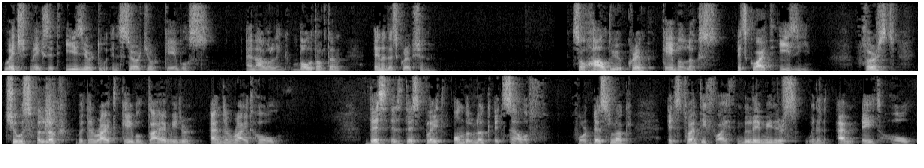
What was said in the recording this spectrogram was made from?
which makes it easier to insert your cables, and I will link both of them in the description. So how do you crimp cable lugs? It's quite easy. First, choose a lug with the right cable diameter and the right hole. This is displayed on the lug itself. For this lug, it's 25 mm with an M8 hole.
